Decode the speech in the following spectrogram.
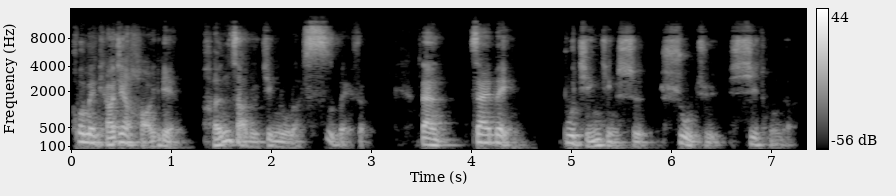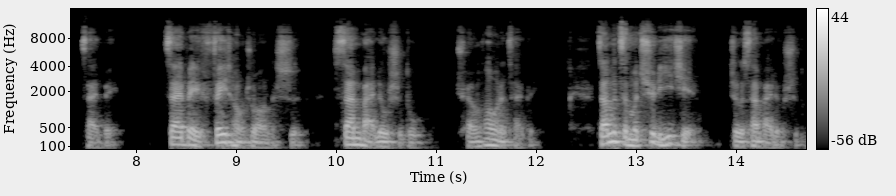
后面条件好一点，很早就进入了四备份。但栽备不仅仅是数据系统的栽备，栽备非常重要的是三百六十度全方位的栽备。咱们怎么去理解？这个三百六十度，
